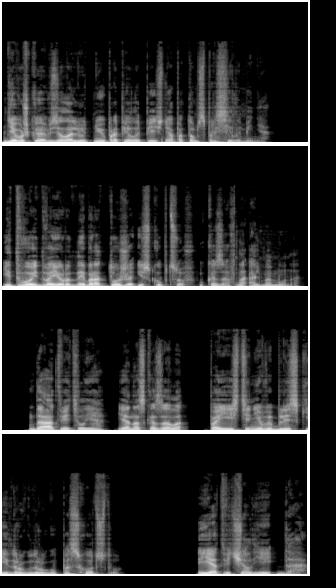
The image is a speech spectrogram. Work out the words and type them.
Девушка взяла лютню и пропела песню, а потом спросила меня. — И твой двоюродный брат тоже из купцов? — указав на Аль-Мамуна. — Да, — ответил я, и она сказала, — поистине вы близки друг к другу по сходству. И я отвечал ей «да».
